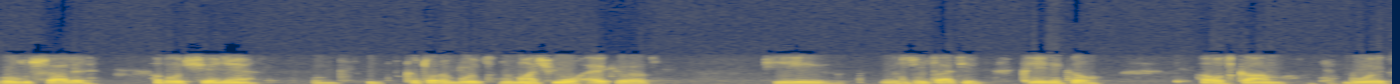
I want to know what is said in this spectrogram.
улучшали облучение, которое будет much more accurate, и в результате clinical outcome будет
